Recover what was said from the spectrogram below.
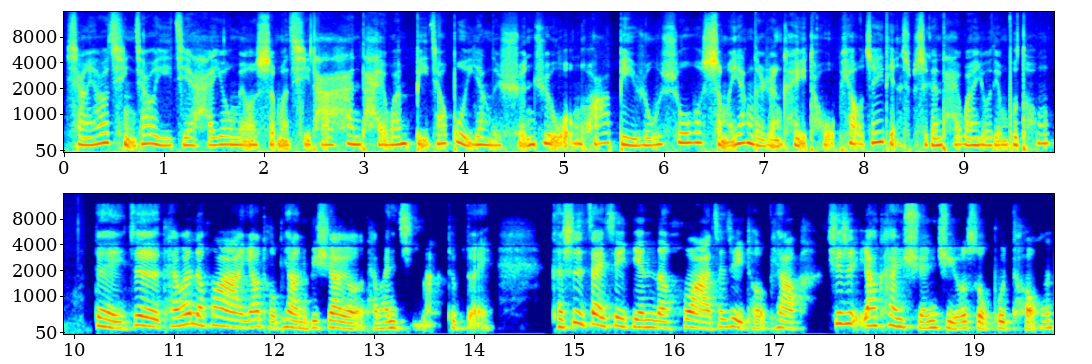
想要请教宜洁，还有没有什么其他和台湾比较不一样的选举文化？比如说什么样的人可以投票？这一点是不是跟台湾有点不同？对，这台湾的话，你要投票，你必须要有台湾籍嘛，对不对？可是在这边的话，在这里投票，其实要看选举有所不同。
